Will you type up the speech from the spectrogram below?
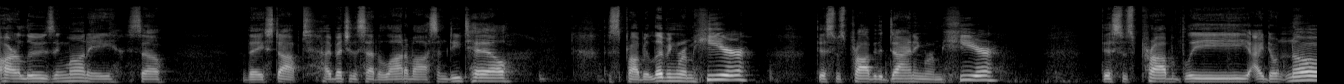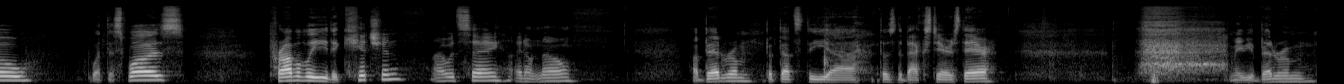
are losing money, so they stopped. I bet you this had a lot of awesome detail. This is probably a living room here. This was probably the dining room here. This was probably, I don't know what this was. Probably the kitchen, I would say. I don't know. A bedroom, but that's the, uh, those are the back stairs there. Maybe a bedroom.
